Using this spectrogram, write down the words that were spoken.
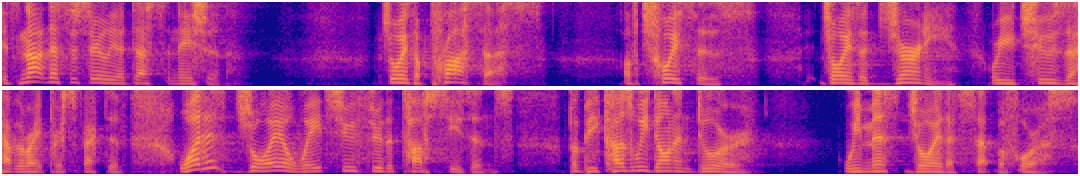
it's not necessarily a destination. Joy is a process of choices, joy is a journey where you choose to have the right perspective. What if joy awaits you through the tough seasons, but because we don't endure, we miss joy that's set before us.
